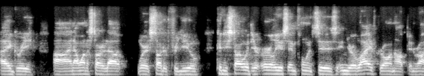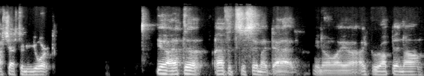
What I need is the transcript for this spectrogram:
I agree. Uh, and I want to start it out where it started for you. Could you start with your earliest influences in your life growing up in Rochester, New York? Yeah, I have to. I have to just say my dad. You know, I uh, I grew up in um,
